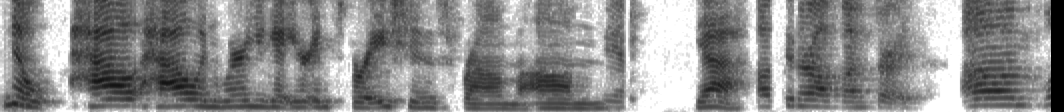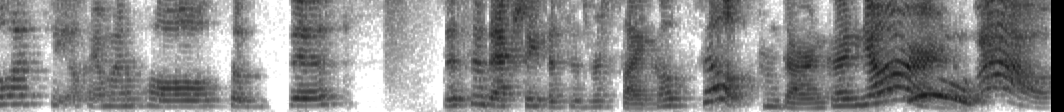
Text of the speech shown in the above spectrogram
you know, how, how and where you get your inspirations from. Um, Yeah. yeah. Oh, these are all fun stories. Um, well, let's see. Okay, I'm gonna pull. So this, this is actually this is recycled silk from Darn Good Yarn. Woo! Wow.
